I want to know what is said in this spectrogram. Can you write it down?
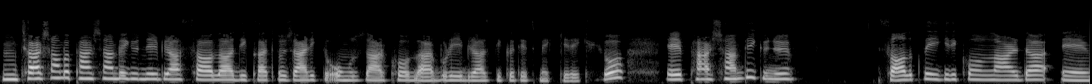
Hmm, çarşamba, perşembe günleri biraz sağlığa dikkat, özellikle omuzlar, kollar buraya biraz dikkat etmek gerekiyor. E, perşembe günü sağlıkla ilgili konularda e,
